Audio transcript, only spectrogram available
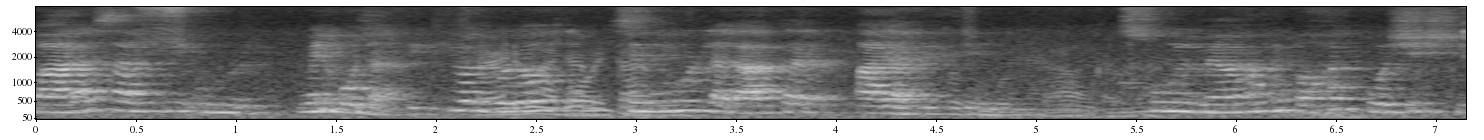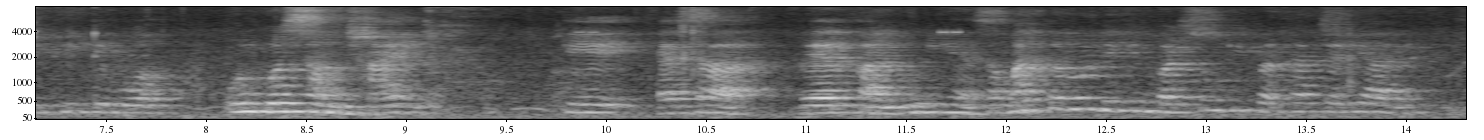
12 साल की उम्र में हो जाती थी और वो सिंदूर लगाकर आ जाते थे। स्कूल में और हमने बहुत कोशिश की थी कि वो उनको समझाएँ। कि ऐसा गैर कानूनी है, ऐसा मत करो, लेकिन बरसों की प्रथा चली आ रही थी।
